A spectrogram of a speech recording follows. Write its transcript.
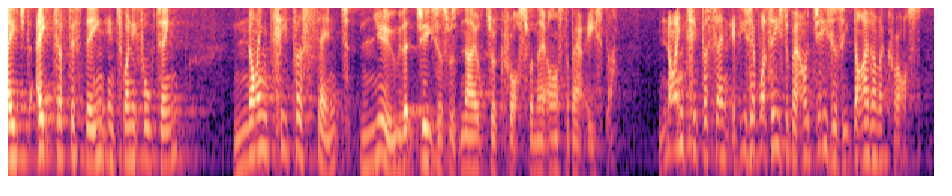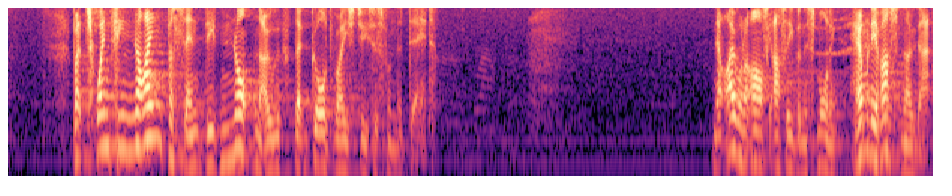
aged 8 to 15 in 2014. 90% knew that Jesus was nailed to a cross when they asked about Easter. 90%. If you said, What's Easter about? Oh, Jesus, he died on a cross. But 29% did not know that God raised Jesus from the dead. Now, I want to ask us even this morning how many of us know that?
